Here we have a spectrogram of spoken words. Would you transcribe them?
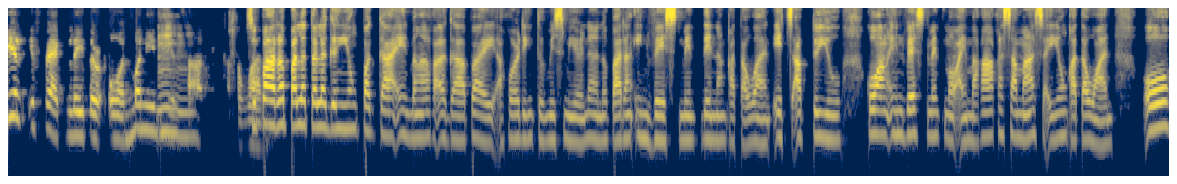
ill effect later on, maniningil Mhm. sa ating katawan. So para pala talagang yung pagkain mga kaagapay according to Miss Mirna no parang investment din ng katawan. It's up to you kung ang investment mo ay makakasama sa iyong katawan o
